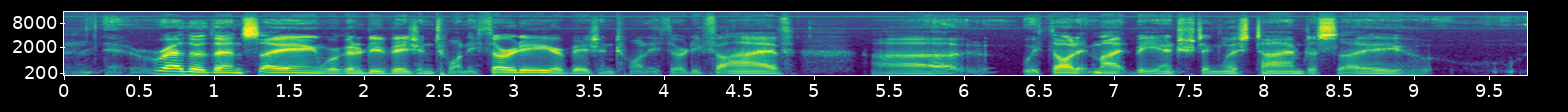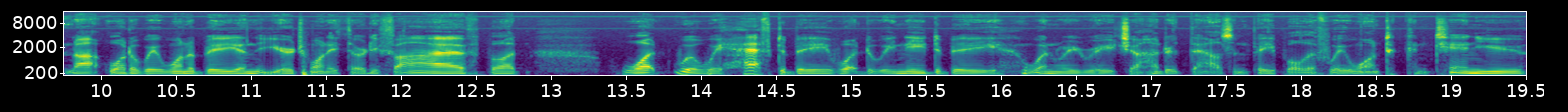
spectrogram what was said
rather than saying we're going to do Vision 2030 or Vision 2035, uh, we thought it might be interesting this time to say not what do we want to be in the year 2035, but what will we have to be? What do we need to be when we reach 100,000 people if we want to continue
